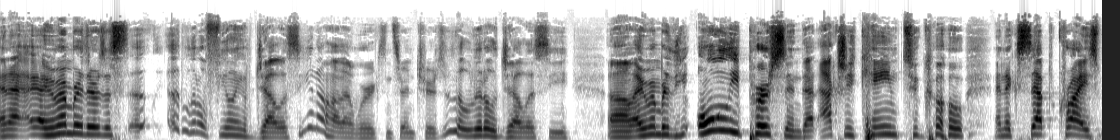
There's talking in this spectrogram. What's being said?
and I, I, remember there was a, a, little feeling of jealousy. You know how that works in certain churches. There's a little jealousy. Uh, I remember the only person that actually came to go and accept Christ.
